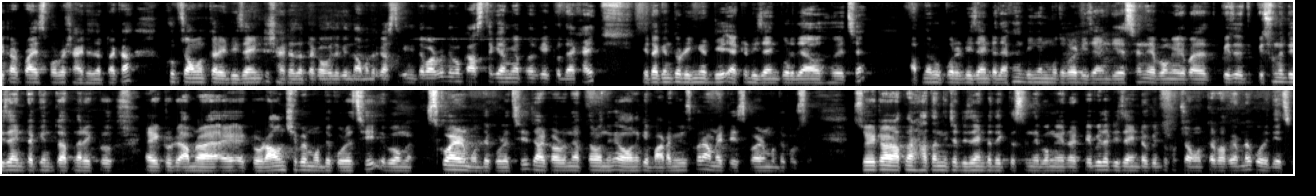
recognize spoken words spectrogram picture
এটার প্রাইস পড়বে ষাট হাজার টাকা। খুব চমৎকার এই ডিজাইনটি ষাট হাজার টাকা হলে কিন্তু আমাদের কাছ থেকে নিতে পারবেন এবং কাছ থেকে আমি আপনাকে একটু দেখাই। এটা কিন্তু রিংয়ের একটা ডিজাইন করে দেওয়া হয়েছে। আপনার উপরে ডিজাইনটা দেখেন, রিংয়ের মতো করে ডিজাইন দিয়েছেন এবং এবার পিছে- পিছনের ডিজাইনটা কিন্তু আপনার একটু একটু আমরা, একটু রাউন্ড শেপের মধ্যে করেছি এবং স্কোয়ারের মধ্যে করেছি, যার কারণে আপনার অনেকে অনেকে বাটাম ইউজ করে, আমরা একটা স্কোয়ারের মধ্যে করছি। সো এটা আপনার হাতার নিচে ডিজাইনটা দেখতেছেন এবং এটা টেবিলের ডিজাইনটাও কিন্তু খুব চমৎকার ভাবে আমরা করে দিয়েছি।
